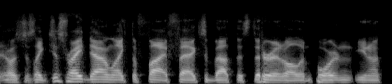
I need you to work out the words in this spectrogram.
I was just like, just write down like the five facts about this that are at all important, you know,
